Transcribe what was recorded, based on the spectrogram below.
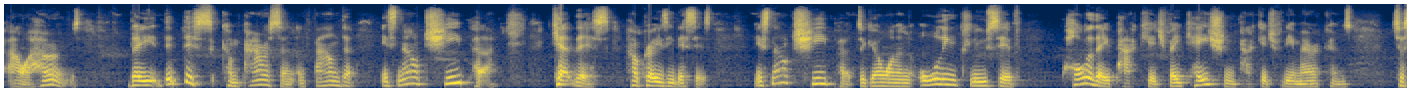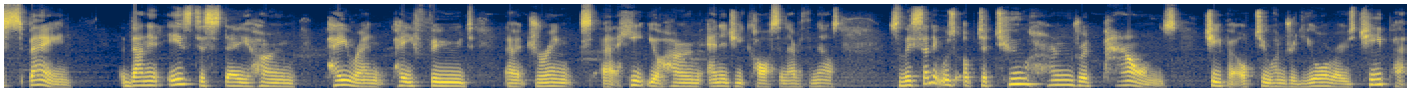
our homes, they did this comparison and found that it's now cheaper. Get this, how crazy this is. It's now cheaper to go on an all inclusive holiday package, vacation package for the Americans to Spain than it is to stay home, pay rent, pay food, uh, drinks, uh, heat your home, energy costs, and everything else. So they said it was up to 200 pounds cheaper or 200 euros cheaper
